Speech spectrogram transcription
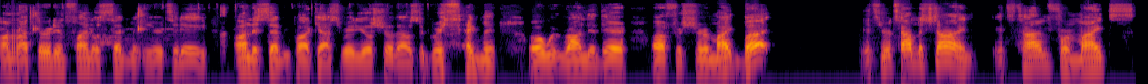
on our third and final segment here today on the Sebi Podcast Radio Show. That was a great segment uh, with Rhonda there uh, for sure, Mike. But it's your time to shine. It's time for Mike's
